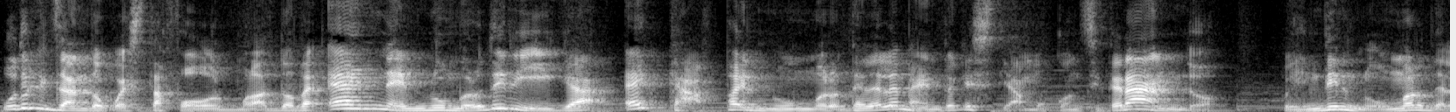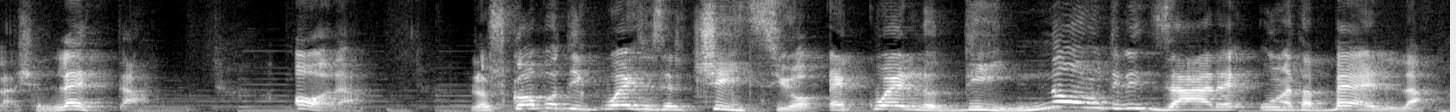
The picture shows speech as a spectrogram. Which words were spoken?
utilizzando questa formula dove n è il numero di riga e k è il numero dell'elemento che stiamo considerando, quindi il numero della celletta. Ora, lo scopo di questo esercizio è quello di non utilizzare una tabella,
